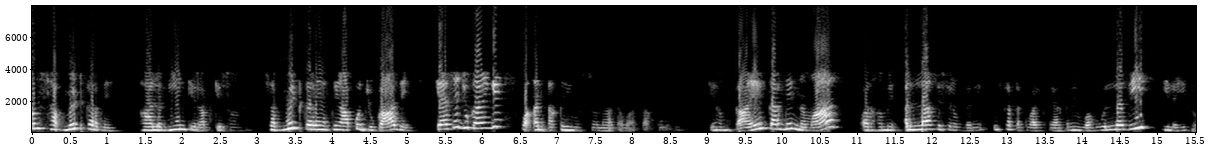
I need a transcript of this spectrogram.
हम सबमिट कर दें आलमीन के रब के सामने। सबमिट करें, अपने आप को झुका दें। कैसे झुकाएँगे? अन अकीम कि हम कायम कर दें नमाज़ और हमें अल्लाह से सिर्फ़ डरें, उसका तकवा इख्तियार करें। वही तो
